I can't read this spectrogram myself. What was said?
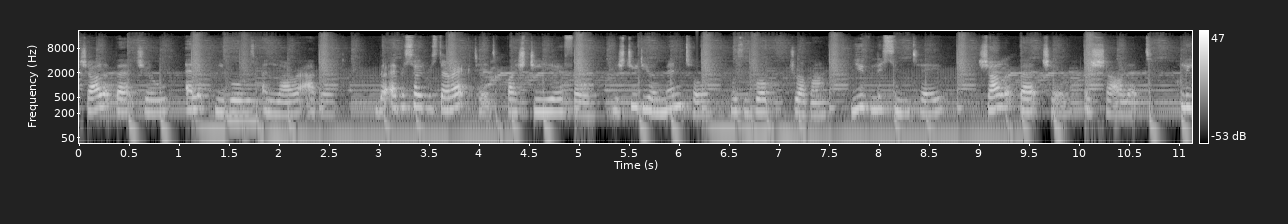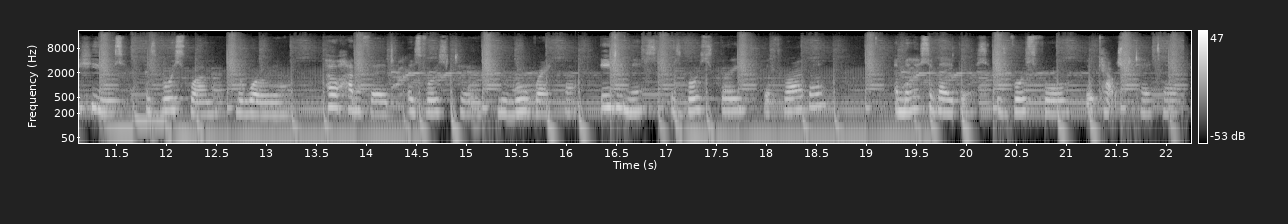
Charlotte Birchall, Ella Peebles, and Laura Abbott. The episode was directed by Studio 4. The studio mentor was Rob Drummer. You've listened to Charlotte Birchall as Charlotte, Holly Hughes as Voice 1, the Warrior, Pearl Hannaford as Voice 2, the Rule Breaker, Edie Miss as Voice 3, the Thriver, and Melissa Vegas is voice for the couch potato.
